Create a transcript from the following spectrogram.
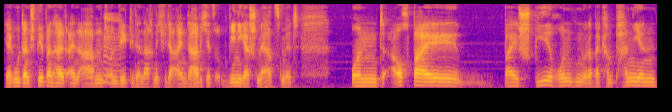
ja gut, dann spielt man halt einen Abend und lädt die danach nicht wieder ein. Da habe ich jetzt weniger Schmerz mit. Und auch bei, bei Spielrunden oder bei Kampagnen,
